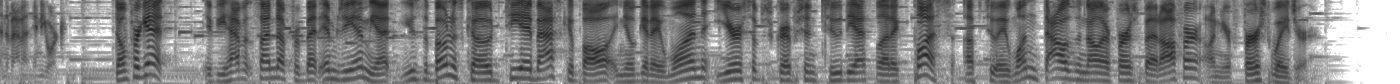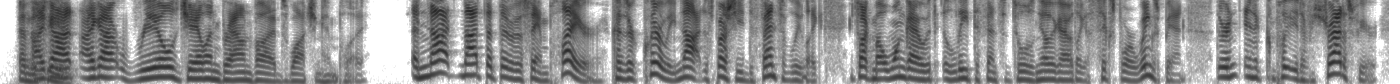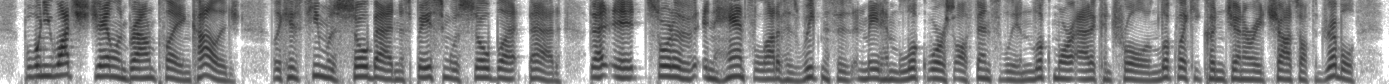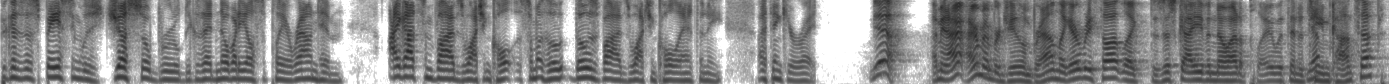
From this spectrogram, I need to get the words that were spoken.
in Nevada and New York. Don't forget, if you haven't signed up for BetMGM yet, use the bonus code TA Basketball and you'll get a one year subscription to The Athletic plus up to a $1,000 first bet offer on your first wager. And the I team. got I got real Jaylen Brown vibes watching him play, and not not that they're the same player because they're clearly not, especially defensively. Like you're talking about one guy with elite defensive tools and the other guy with like a six four wingspan. They're in, in a completely different stratosphere. But when you watch Jaylen Brown play in college, like his team was so bad and the spacing was so bad that it sort of enhanced a lot of his weaknesses and made him look worse offensively and look more out of control and look like he couldn't generate shots off the dribble because the spacing was just so brutal because they had nobody else to play around him. I got some vibes watching Cole, some of those vibes watching Cole Anthony. I think you're right. Yeah. I mean, I, I remember Jaylen Brown. Like, everybody thought, like, does this guy even know how to play within a team concept?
